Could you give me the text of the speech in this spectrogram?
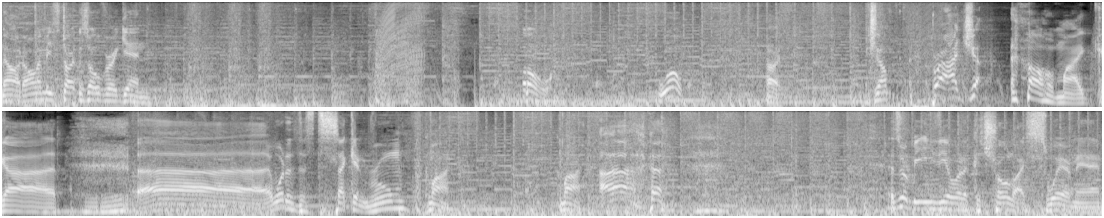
No, don't let me start this over again. Oh. Whoa. All right. Jump. Bruh, jump. Oh my god. Uh, what is this? Second room? Come on. Come on. Uh, this would be easier with a controller, I swear, man.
